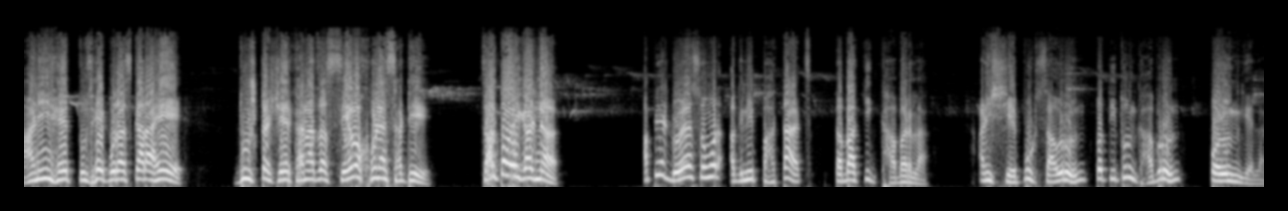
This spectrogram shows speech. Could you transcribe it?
आणि हे तुझे पुरस्कार आहे. दुष्ट शेरखानाचा सेवक होण्यासाठी. चालतो हो इकडनं. आपल्या डोळ्यासमोर अग्नी पाहताच तबाकी घाबरला आणि शेपूट सावरून तो तिथून घाबरून पळून गेला.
